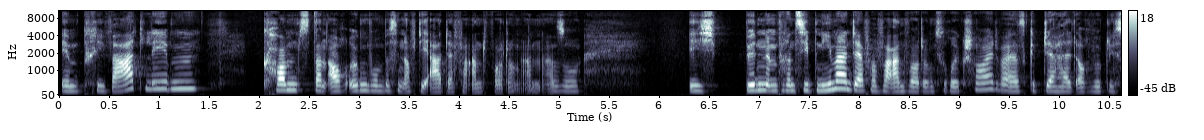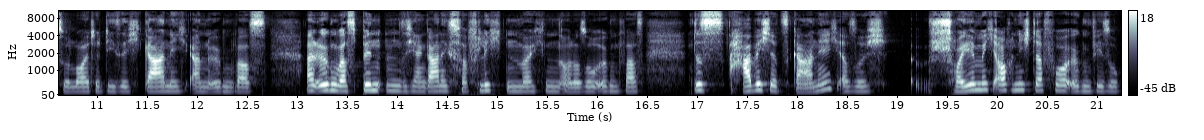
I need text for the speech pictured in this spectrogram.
im Privatleben kommt es dann auch irgendwo ein bisschen auf die Art der Verantwortung an. Also ich bin im Prinzip niemand, der vor Verantwortung zurückscheut, weil es gibt ja halt auch wirklich so Leute, die sich gar nicht an irgendwas, an irgendwas binden, sich an gar nichts verpflichten möchten oder so irgendwas. Das habe ich jetzt gar nicht. Also ich scheue mich auch nicht davor, irgendwie so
